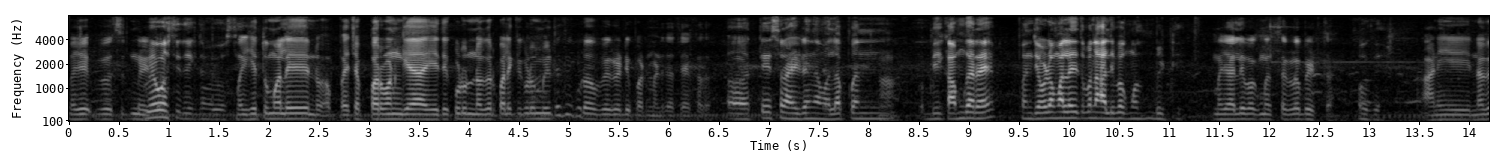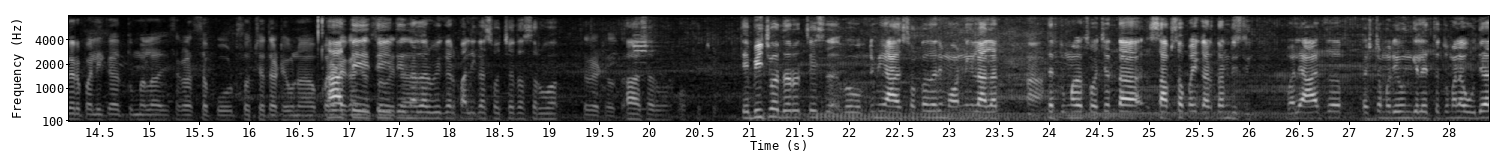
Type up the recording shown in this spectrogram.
म्हणजे व्यवस्थित मिळतं. व्यवस्थित एकदम व्यवस्थित. मग हे तुम्हाला न- याच्या परवानग्या हे ते कुठून नगरपालिकेकडून मिळतं की कुठं वेगळं डिपार्टमेंट जातं एखादं? अं, तेच राहिलं ना मला पण हां. मी कामगार आहे पण जेवढं मला पण अलिबागमधून भेटते. म्हणजे अलिबागमध्ये सगळं भेटतं. ओके. आणि नगरपालिका तुम्हाला हे सगळं सपोर्ट स्वच्छता ठेवणं हा ते पर्यटकांच्या ते ते सुविधा. नगर पालिका स्वच्छता सर्व सगळं ठेवतं हा सर्व. ओके. ते बीचवर दररोजचे स- ब- तुम्ही आज स्वतः जरी मॉर्निंगला आलात हां. तर तुम्हाला स्वच्छता साफसफाई करताना दिसतील. भले आज कस्टमर येऊन गेले तर तुम्हाला उद्या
